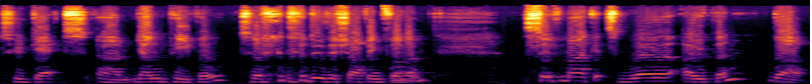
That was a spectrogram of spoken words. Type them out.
to get um, young people to, to do the shopping for mm. them supermarkets were open. Well,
